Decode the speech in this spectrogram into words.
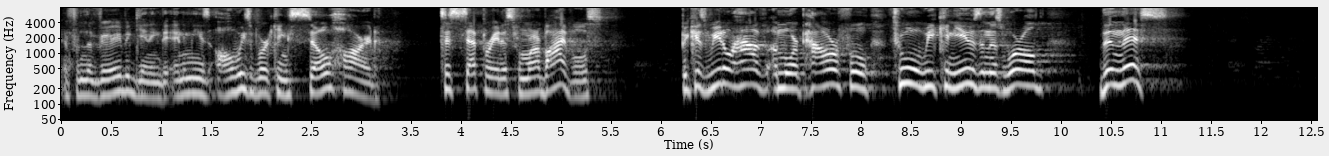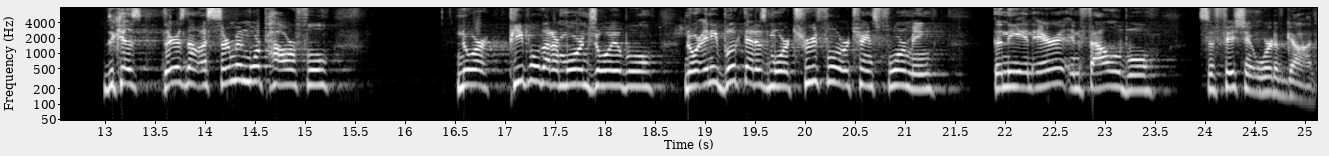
And from the very beginning, the enemy is always working so hard to separate us from our Bibles because we don't have a more powerful tool we can use in this world than this. Because there is not a sermon more powerful, nor people that are more enjoyable, nor any book that is more truthful or transforming than the inerrant, infallible, sufficient Word of God.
